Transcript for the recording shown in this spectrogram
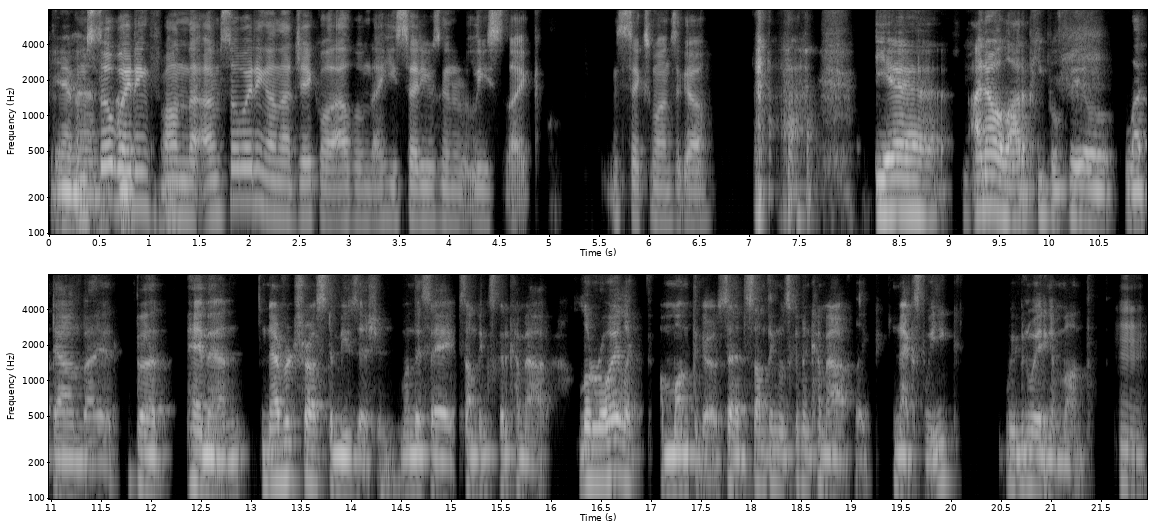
yeah, man. I'm still waiting on the. I'm still waiting on that J Cole album that he said he was gonna release like six months ago. yeah, I know a lot of people feel let down by it, but hey, man, never trust a musician when they say something's gonna come out. Leroy, like a month ago, said something was gonna come out like next week. We've been waiting a month. Mm.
